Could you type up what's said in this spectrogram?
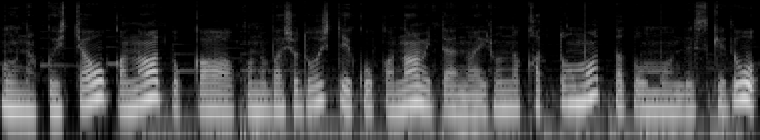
もうなくしちゃおうかなとかこの場所どうしていこうかなみたいないろんな葛藤もあったと思うんですけど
